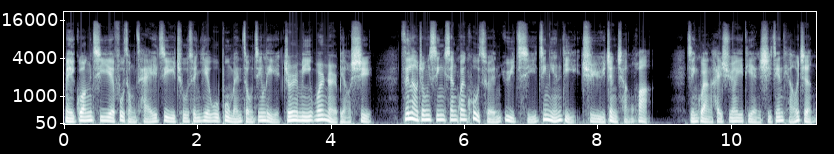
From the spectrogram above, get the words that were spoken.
美光企业副总裁暨储存业务部门总经理 Jeremy Werner 表示，资料中心相关库存预期今年底趋于正常化，尽管还需要一点时间调整，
